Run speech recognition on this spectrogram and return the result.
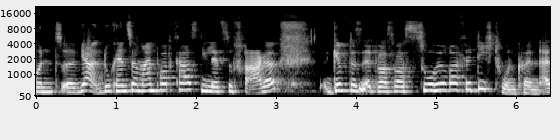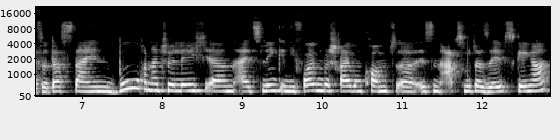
Und äh, ja, du kennst ja meinen Podcast. Die letzte Frage. Gibt es etwas, was Zuhörer für dich tun können? Also, dass dein Buch natürlich ähm, als Link in die Folgenbeschreibung kommt, äh, ist ein absoluter Selbstgänger.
